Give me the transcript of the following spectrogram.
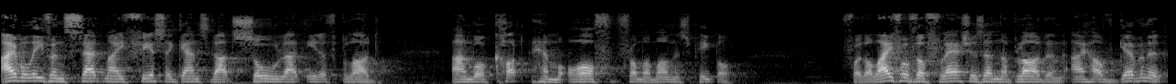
I will even set my face against that soul that eateth blood, and will cut him off from among his people. For the life of the flesh is in the blood, and I have given it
